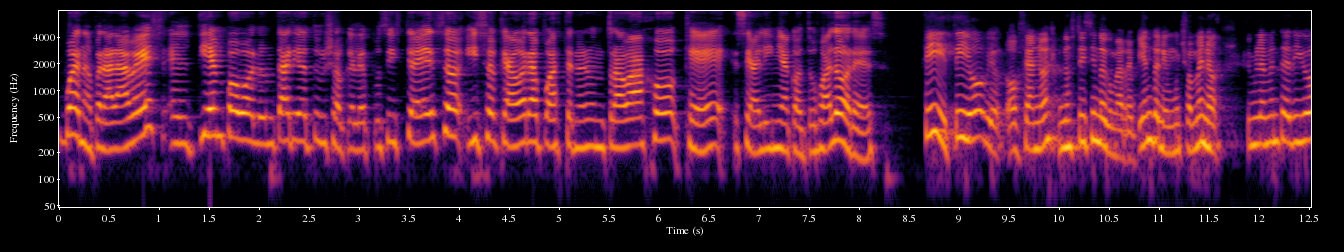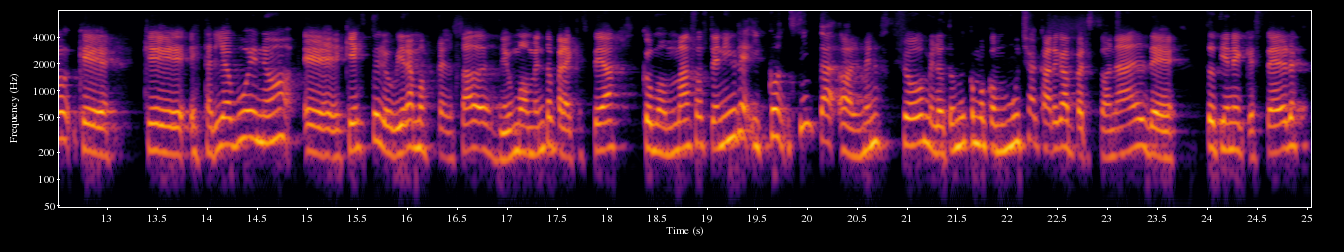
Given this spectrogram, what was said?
Bueno, pero a la vez el tiempo voluntario tuyo que le pusiste a eso hizo que ahora puedas tener un trabajo que se alinea con tus valores. Sí, sí, obvio. O sea, no, no estoy diciendo que me arrepiento, ni mucho menos. Simplemente digo que, estaría bueno eh, que esto lo hubiéramos pensado desde un momento para que sea como más sostenible y con, sin al menos yo me lo tomé como con mucha carga personal de esto tiene que ser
